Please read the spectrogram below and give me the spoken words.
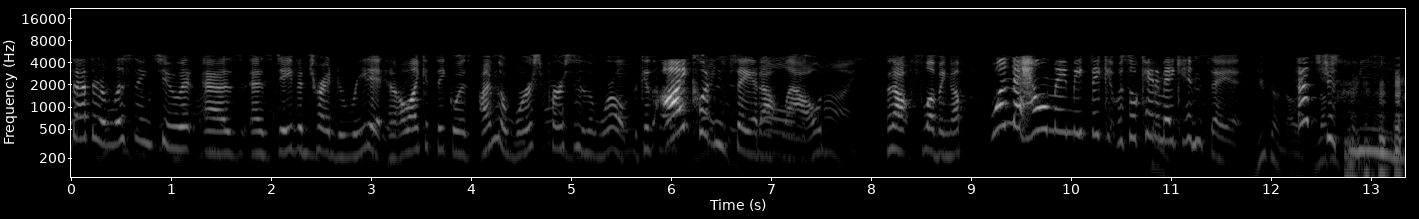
sat there listening to it as as David tried to read it, and all I could think was, I'm the worst person in the world because I couldn't say it out loud without flubbing up. What the hell made me think it was okay to make him say it? You don't know. That's bloody just thing.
